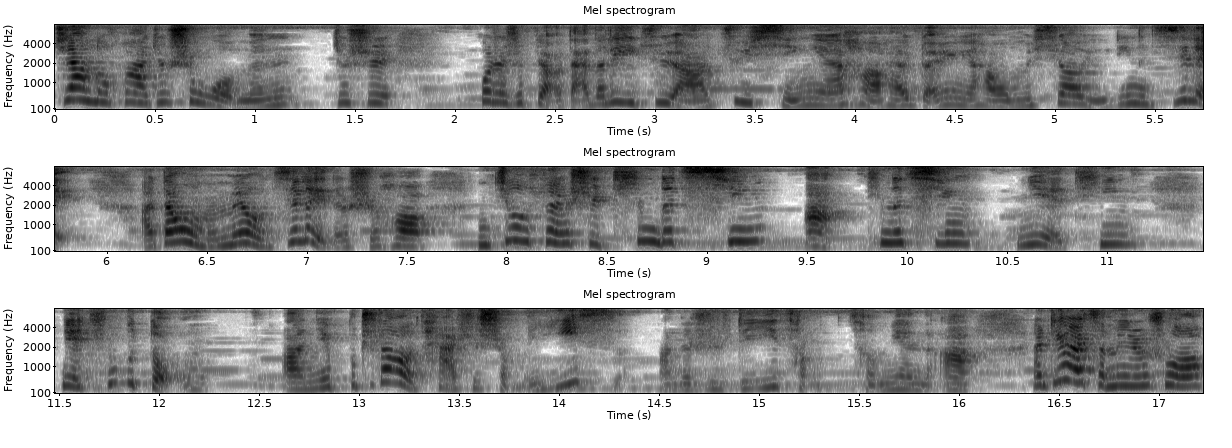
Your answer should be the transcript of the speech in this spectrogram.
这样的话，就是我们就是或者是表达的例句啊，句型也好，还有短语也好，我们需要有一定的积累啊。当我们没有积累的时候，你就算是听得清啊，听得清，你也听你也听不懂。啊，你也不知道它是什么意思啊，这是第一层层面的啊。那第二层面就是说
